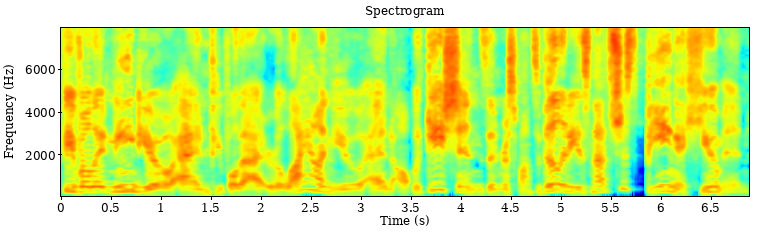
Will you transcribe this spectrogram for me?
people that need you and people that rely on you and obligations and responsibilities. And that's just being a human.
